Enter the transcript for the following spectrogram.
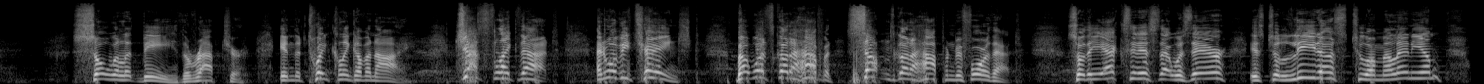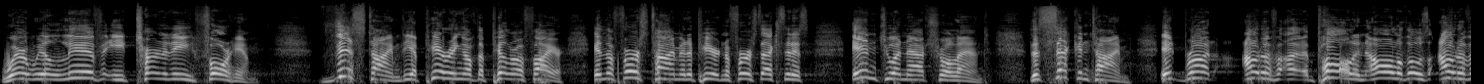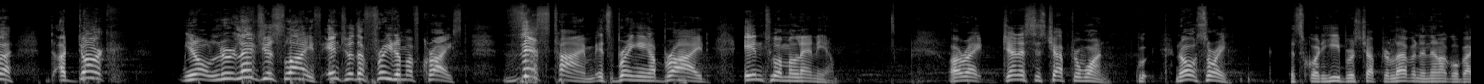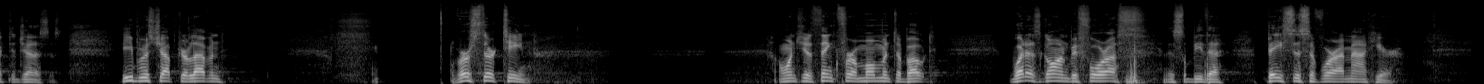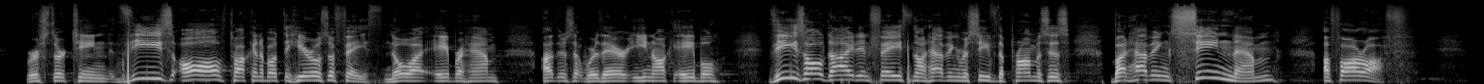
So will it be, the rapture, in the twinkling of an eye. Just like that. And will be changed. But what's going to happen? Something's going to happen before that. So the Exodus that was there is to lead us to a millennium where we'll live eternity for Him. This time, the appearing of the pillar of fire. In the first time, it appeared in the first Exodus into a natural land. The second time, it brought out of uh, Paul and all of those out of a, a dark, you know, religious life into the freedom of Christ. This time, it's bringing a bride into a millennium. All right, Genesis chapter 1. No, sorry. Let's go to Hebrews chapter 11 and then I'll go back to Genesis. Hebrews chapter 11, verse 13. I want you to think for a moment about what has gone before us. This will be the basis of where I'm at here. Verse 13, these all, talking about the heroes of faith Noah, Abraham, others that were there, Enoch, Abel these all died in faith, not having received the promises, but having seen them afar off.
